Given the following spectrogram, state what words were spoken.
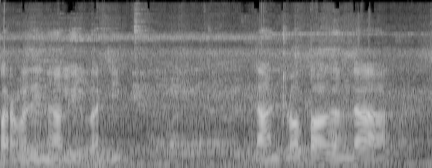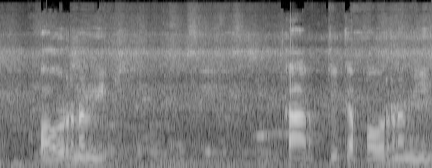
పర్వదినాలు ఇవన్నీ. దాంట్లో భాగంగా పౌర్ణమి కార్తీక పౌర్ణమి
